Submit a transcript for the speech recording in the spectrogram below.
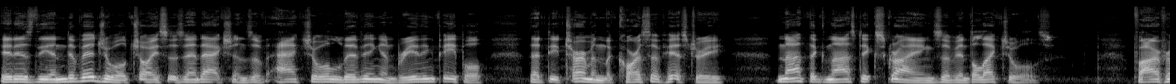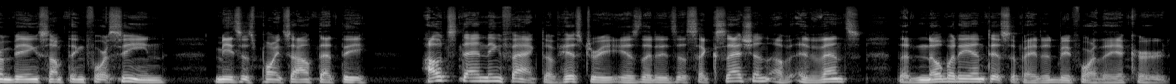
it is the individual choices and actions of actual living and breathing people that determine the course of history, not the Gnostic scryings of intellectuals. Far from being something foreseen, Mises points out that the outstanding fact of history is that it is a succession of events that nobody anticipated before they occurred.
